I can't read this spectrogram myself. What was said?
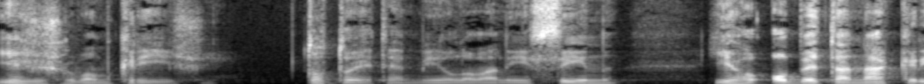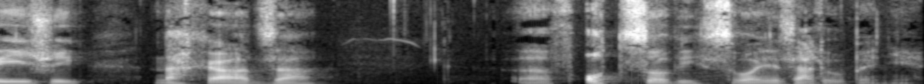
Ježišovom kríži. Toto je ten milovaný syn. Jeho obeta na kríži nachádza e, v otcovi svoje zalúbenie.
